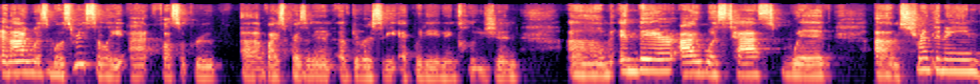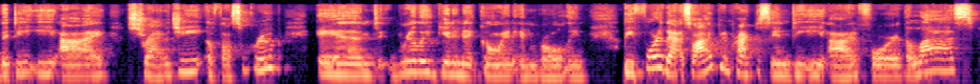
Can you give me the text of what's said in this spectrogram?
and i was most recently at fossil group uh, vice president of diversity equity and inclusion. Um, and there i was tasked with um, strengthening the dei strategy of fossil group and really getting it going and rolling. Before that so i've been practicing dei for the last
